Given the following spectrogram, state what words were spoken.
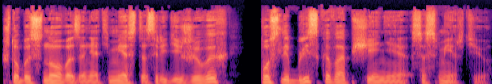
чтобы снова занять место среди живых после близкого общения со смертью.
